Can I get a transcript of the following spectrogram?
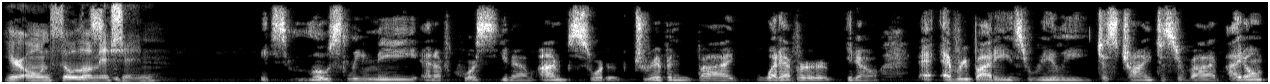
your own solo mission? It's mostly me. And of course, you know, I'm sort of driven by whatever, you know, everybody is really just trying to survive. I don't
